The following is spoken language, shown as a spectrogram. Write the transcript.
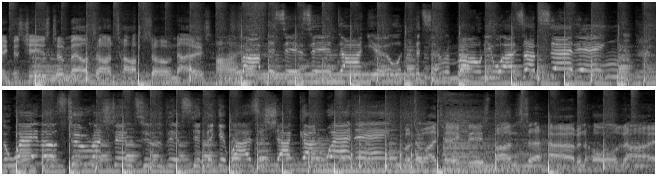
Take this cheese to melt on top so nice. I Bob, this isn't on you. The ceremony was upsetting. The way those two rushed into this, you think it was a shotgun wedding. But do I take these buns to have and hold? I.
